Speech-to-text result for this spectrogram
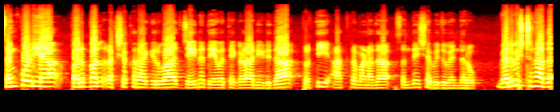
ಸಂಕೋಳಿಯ ಪರ್ಬಲ್ ರಕ್ಷಕರಾಗಿರುವ ಜೈನ ದೇವತೆಗಳ ನೀಡಿದ ಪ್ರತಿ ಆಕ್ರಮಣದ ಸಂದೇಶವಿದುವೆಂದರು ಗರ್ವಿಷ್ಠನಾದ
